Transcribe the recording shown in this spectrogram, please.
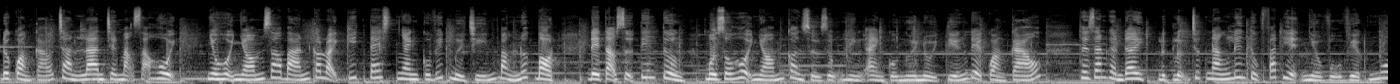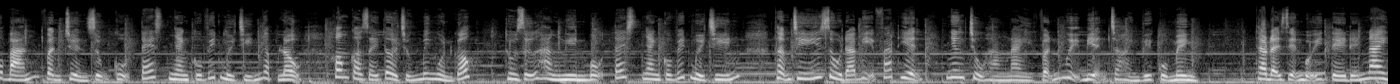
được quảng cáo tràn lan trên mạng xã hội. Nhiều hội nhóm giao bán các loại kit test nhanh COVID-19 bằng nước bọt để tạo sự tin tưởng, một số hội nhóm còn sử dụng hình ảnh của người nổi tiếng để quảng cáo. Thời gian gần đây, lực lượng chức năng liên tục phát hiện nhiều vụ việc mua bán, vận chuyển dụng cụ test nhanh COVID-19 nhập lậu, không có giấy tờ chứng minh nguồn gốc, thu giữ hàng nghìn bộ test nhanh COVID-19. Thậm chí dù đã bị phát hiện nhưng chủ hàng này vẫn ngụy biện cho hành vi của mình. Theo đại diện Bộ Y tế đến nay,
